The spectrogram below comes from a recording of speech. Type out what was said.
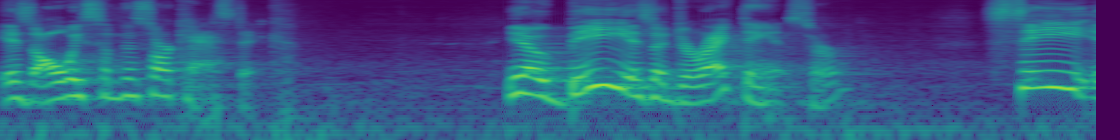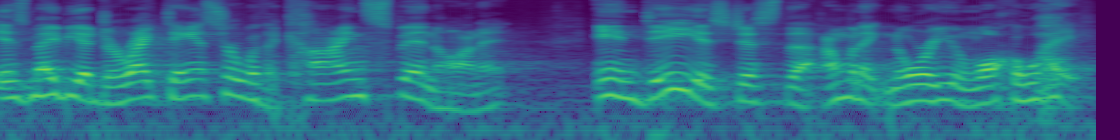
is always something sarcastic. You know, B is a direct answer. C is maybe a direct answer with a kind spin on it. And D is just the I'm going to ignore you and walk away.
